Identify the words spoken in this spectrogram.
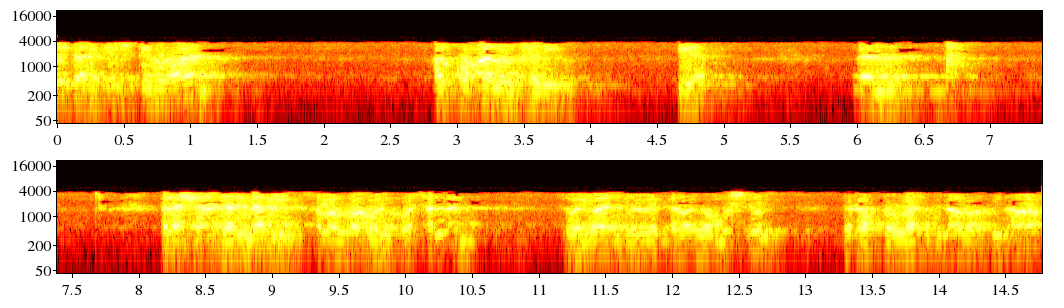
ini dari keistimewaan Al-Quran Al-Karim. Iya. Dan telah syah dari Nabi Sallallahu Alaihi Wasallam سليمان بن ويت رواه مسلم من عبد الله بن عمر بن عاص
